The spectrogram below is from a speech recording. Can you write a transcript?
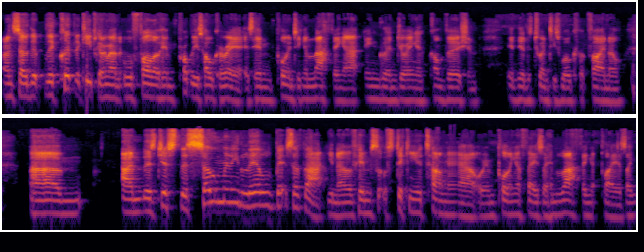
and so the, the clip that keeps going around that will follow him probably his whole career is him pointing and laughing at England during a conversion in the under 20s World Cup final. Um, and there's just there's so many little bits of that you know of him sort of sticking a tongue out or him pulling a face or him laughing at players like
